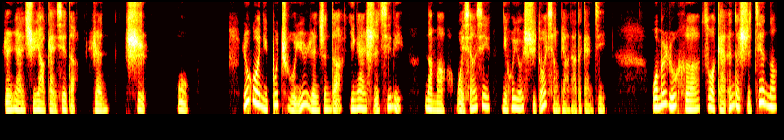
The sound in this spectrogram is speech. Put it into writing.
仍然需要感谢的人事物。如果你不处于人生的阴暗时期里，那么我相信你会有许多想表达的感激。我们如何做感恩的实践呢？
